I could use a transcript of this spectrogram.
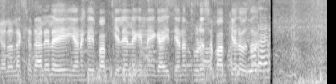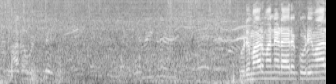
याला लक्षात आलेलं आहे यानं काही पाप केलेलं की नाही गाईच यानं थोडस पाप केलं होतं. उडी मार माने डायरेक्ट उडी मार.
